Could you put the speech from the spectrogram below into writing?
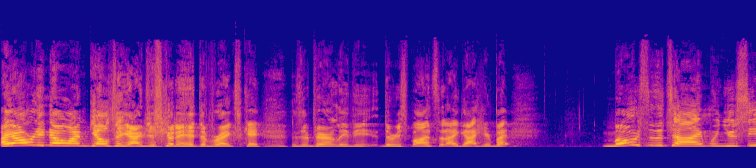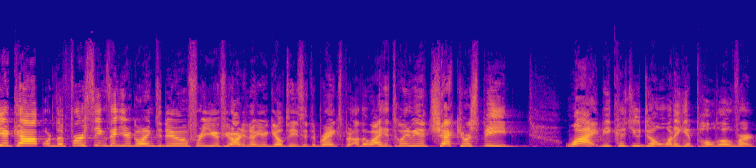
I already know I'm guilty. I'm just going to hit the brakes. Okay, this is apparently the, the response that I got here. But most of the time, when you see a cop, one of the first things that you're going to do for you, if you already know you're guilty, is hit the brakes. But otherwise, it's going to be to check your speed. Why? Because you don't want to get pulled over.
